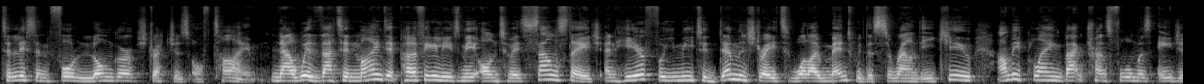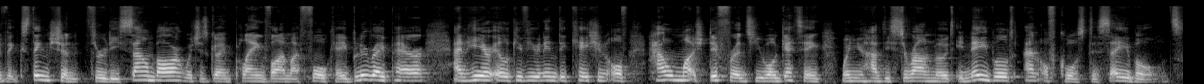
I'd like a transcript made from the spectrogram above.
to listen for longer stretches of time. Now, with that in mind, it perfectly leads me onto its soundstage. And here, for me to demonstrate what I meant with the surround EQ, I'll be playing back Transformers Age of Extinction through the soundbar, which is going playing via my 4K Blu-ray player. And here it'll give you an indication of how much difference you are getting when you have the surround mode enabled and of course disabled.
